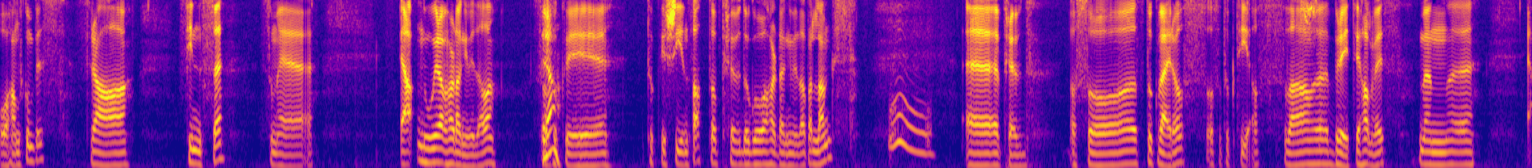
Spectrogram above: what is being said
og hans kompis fra Finse, som er ja, nord av Hardangervidda. da. Så Ja. tok, vi, tok vi skien fatt og prøvde å gå Hardangervidda på langs. Mm. Eh, prøvd. Og så, så tok været oss, og så tok tida oss. Så da brøyt vi halvveis. Men eh, ja,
